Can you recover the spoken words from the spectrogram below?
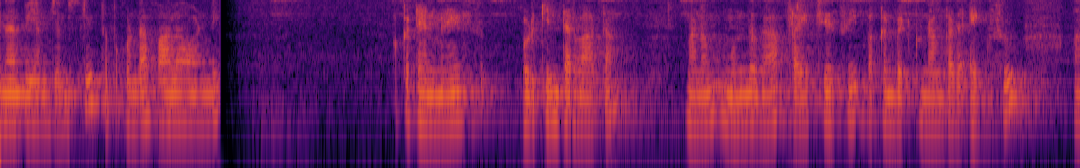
ఎన్ఆర్బిఎం జెమ్స్ని తప్పకుండా ఫాలో అవ్వండి. ఒక టెన్ మినిట్స్ ఉడికిన తర్వాత మనం ముందుగా ఫ్రై చేసి పక్కన పెట్టుకున్నాం కదా ఎగ్స్. ఆ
